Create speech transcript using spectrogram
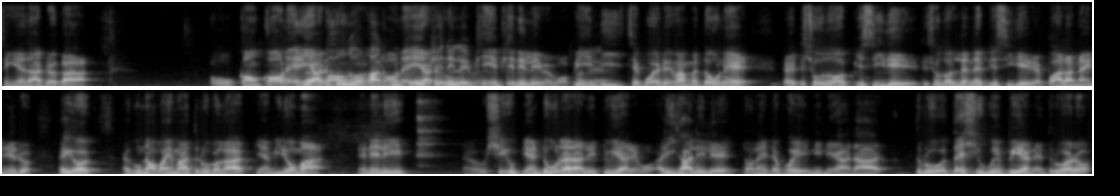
ဆင်းရဲသားအတွက်က ဟိုကောင်းကောင်းတဲ့အရာတစ်ခုပေါ့ကောင်းတဲ့အရာဖြစ်ရင်ဖြစ်နေလိမ့်မယ်ပေါ့ပြီးရင်ဒီစစ်ပွဲအတွင်းမှာမတုံးတဲ့အဲတချို့သောပစ္စည်းတွေတချို့သောလက်နက်ပစ္စည်းတွေလည်းပါလာနိုင်တယ်တော့အဲ့တော့အခုနောက်ပိုင်းမှာသူတို့ဘက်ကပြန်ပြီးတော့မှနည်းနည်းလေးဟိုရှေ့ကိုပြန်တိုးလာတာလေးတွေ့ရတယ်ပေါ့အဲ့ဒီခါလေးလည်း online တက်ဖွဲ့အနေနဲ့ကဒါသူတို့အသက်ရှူဝင်ပေးရတယ်သူတို့ကတော့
